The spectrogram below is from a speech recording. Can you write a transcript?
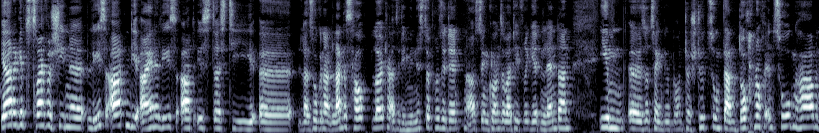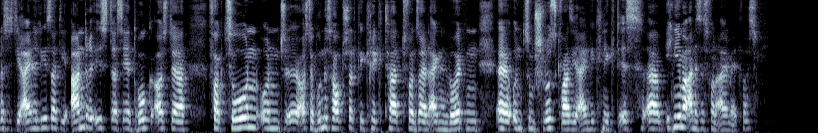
Ja, da gibt es zwei verschiedene Lesarten. Die eine Lesart ist, dass die äh, sogenannten Landeshauptleute, also die Ministerpräsidenten aus den konservativ regierten Ländern, ihm äh, sozusagen die Unterstützung dann doch noch entzogen haben. Das ist die eine Lesart. Die andere ist, dass er Druck aus der Fraktion und äh, aus der Bundeshauptstadt gekriegt hat von seinen eigenen Leuten äh, und zum Schluss quasi eingeknickt ist. Äh, ich nehme an, es ist von allem etwas.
